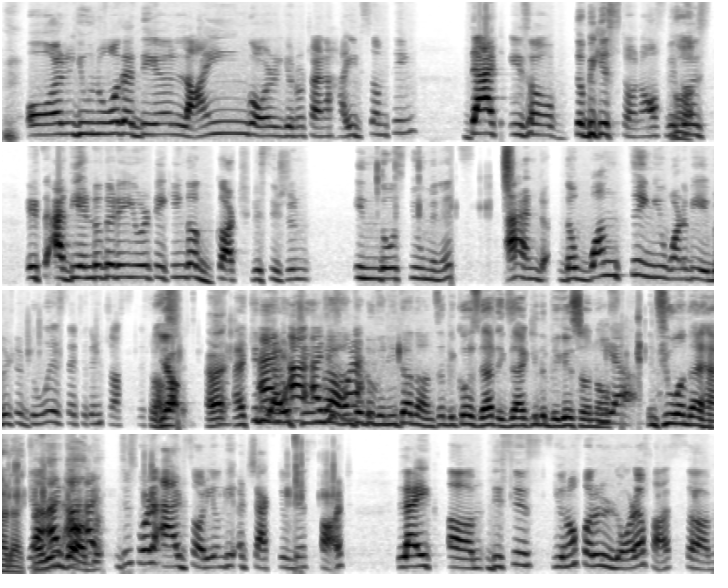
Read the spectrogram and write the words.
agree. or you know that they are lying or you know trying to hide something that is a the biggest turn off because it's at the end of the day you're taking a gut decision in those few minutes and the one thing you want to be able to do is that you can trust this person. Yeah. And I, Actually, I would I- change I my answer wanna- to Vineeta's answer because that's exactly the biggest turn off Yeah. in few ones I had actually. Yeah, I think and the I, I just want to add, sorry, on the attractiveness part. Like, um, this is, you know, for a lot of us, um,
